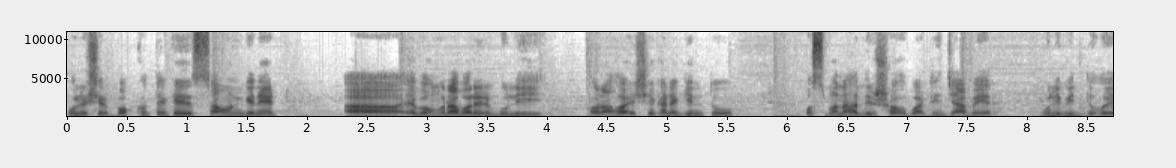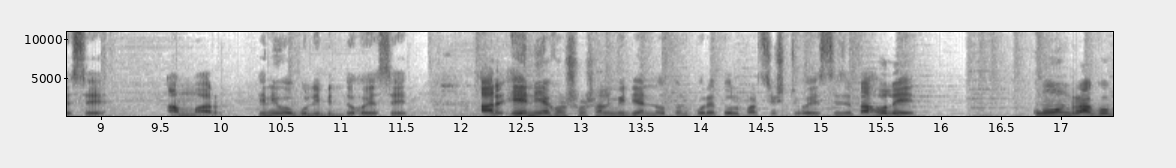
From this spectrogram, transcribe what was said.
পুলিশের পক্ষ থেকে সাউন্ড গ্রেনেড এবং রাবারের গুলি করা হয়। সেখানে কিন্তু ওসমান হাদির সহপাঠী জাবের গুলিবিদ্ধ হয়েছে, আম্মার তিনিও গুলিবিদ্ধ হয়েছে। আর এ নিয়ে এখন সোশ্যাল মিডিয়ায় নতুন করে তোলপাড় সৃষ্টি হয়েছে যে তাহলে কোন রাঘব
